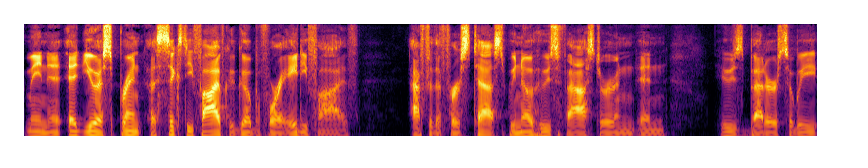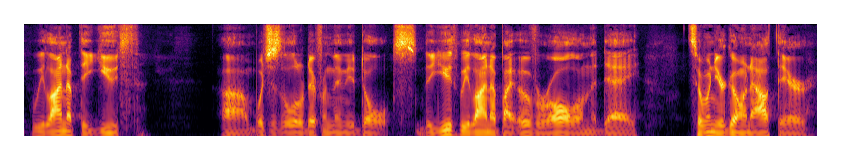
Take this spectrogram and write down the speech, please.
I mean, at US Sprint, a 65 could go before a 85 after the first test. We know who's faster and, and who's better. So we, we line up the youth, um, which is a little different than the adults. The youth we line up by overall on the day. So when you're going out there,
